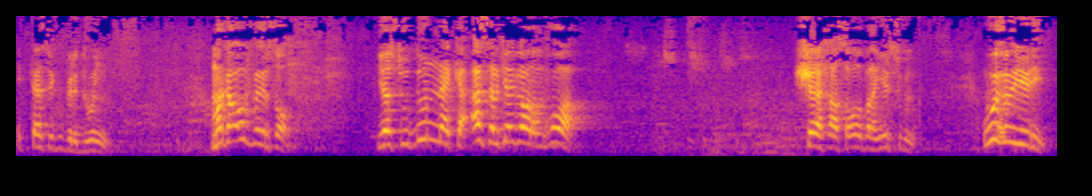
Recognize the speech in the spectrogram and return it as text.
intaasay ku kala duwan u fiirso yasudunaka asalkeegii hore muxuu ah? Sheekhaa balan yar wuxuu yidhi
